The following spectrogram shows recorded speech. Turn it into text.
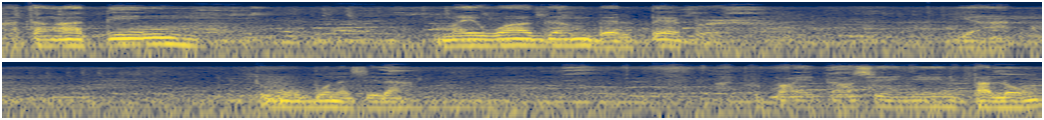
At ang ating may wagang bell pepper. Yan. Tumubo na sila. At papakita ko sa inyo yung talong.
